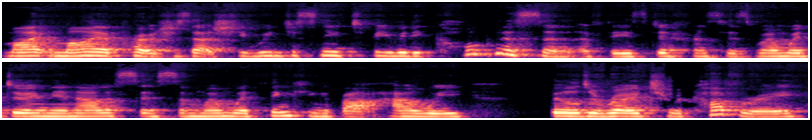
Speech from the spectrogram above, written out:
My, my approach is actually we just need to be really cognizant of these differences when we're doing the analysis and when we're thinking about how we build a road to recovery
